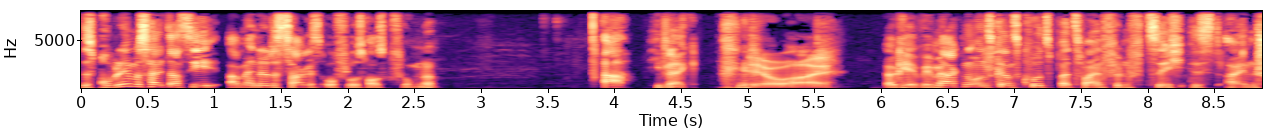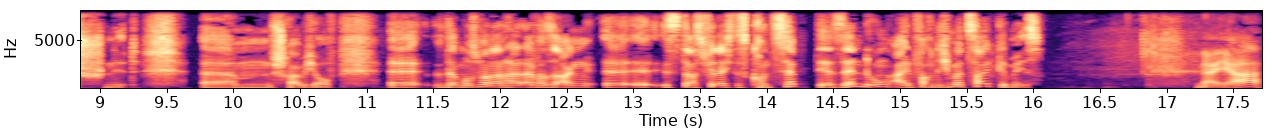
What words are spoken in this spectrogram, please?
Das Problem ist halt, dass sie am Ende des Tages, oh, Flo rausgeflogen, ne? Ah, he back. Jo, hi. Okay, wir merken uns ganz kurz, bei 52 ist ein Schnitt. Ähm, schreibe ich auf. Äh, da muss man dann halt einfach sagen, äh, ist das vielleicht das Konzept der Sendung einfach nicht mehr zeitgemäß? Naja,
